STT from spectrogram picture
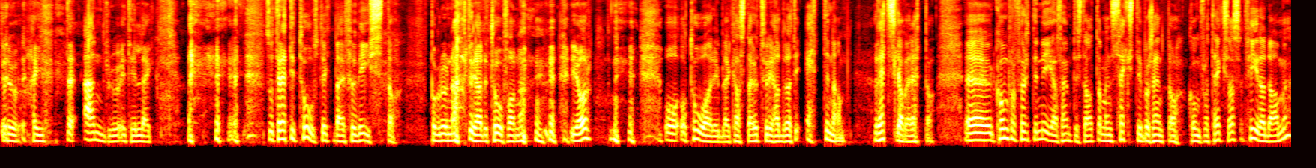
for du heter Andrew i tillegg. Så 32 stykk ble forvist, da. Av at de hadde to fornavn i år. Og, og to av ble kasta ut, for de hadde det til etternavn. Rett skal være rett, da. Eh, kom fra 49 av 50 stater, men 60 da kom fra Texas. Fire damer.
